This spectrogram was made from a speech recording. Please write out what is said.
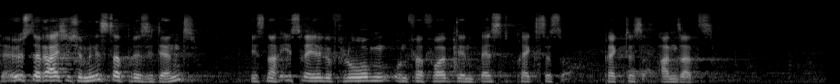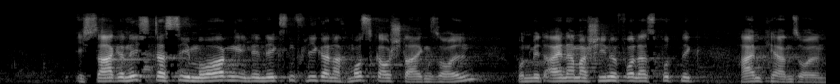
Der österreichische Ministerpräsident ist nach Israel geflogen und verfolgt den Best-Practice-Ansatz. Ich sage nicht, dass Sie morgen in den nächsten Flieger nach Moskau steigen sollen und mit einer Maschine voller Sputnik heimkehren sollen.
